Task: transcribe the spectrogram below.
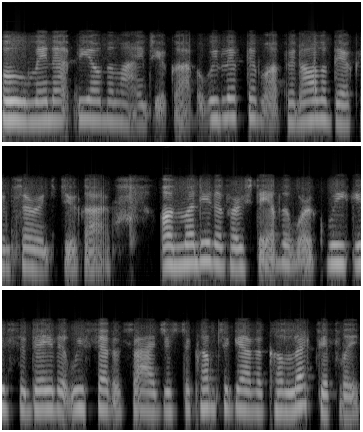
who may not be on the line, dear God, but we lift them up in all of their concerns, dear God. On Monday, the first day of the work week, is the day that we set aside just to come together collectively,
